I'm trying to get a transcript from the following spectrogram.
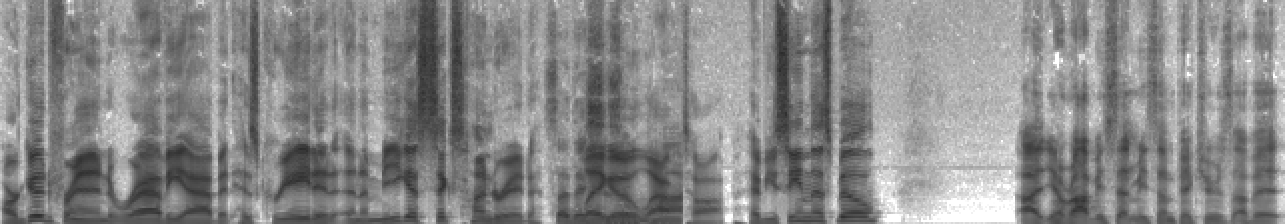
our good friend Ravi Abbott has created an Amiga 600 so Lego laptop. Have you seen this, Bill? Uh, you know, Ravi sent me some pictures of it,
